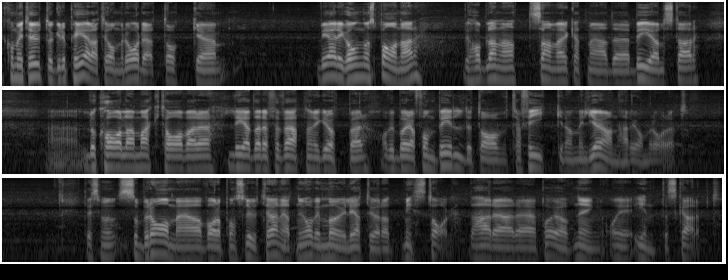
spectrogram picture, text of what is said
kommit ut och grupperat i området och eh, vi är igång och spanar. Vi har bland annat samverkat med eh, byölstar, eh, lokala makthavare, ledare för väpnade grupper och vi börjar få en bild av trafiken och miljön här i området. Det som är så bra med att vara på en slutträning är att nu har vi möjlighet att göra ett misstag. Det här är eh, på övning och är inte skarpt.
